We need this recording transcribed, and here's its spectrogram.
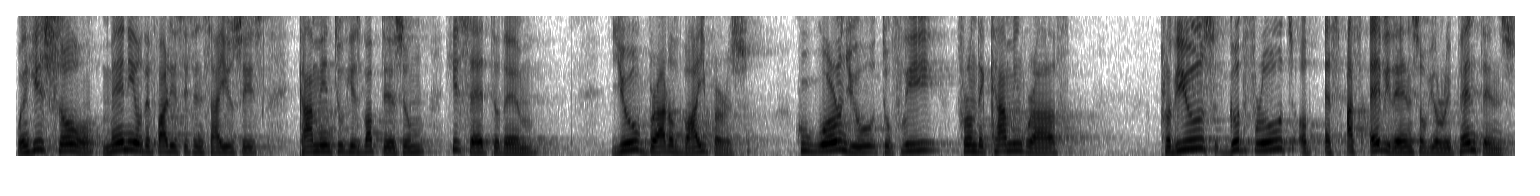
When he saw many of the Pharisees and Sadducees coming to his baptism, he said to them, You of vipers, who warned you to flee from the coming wrath, produce good fruit of, as, as evidence of your repentance,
